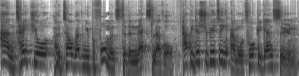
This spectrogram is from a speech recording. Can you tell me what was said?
and take your hotel revenue performance to the next level. Happy distributing, and we'll talk again soon.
